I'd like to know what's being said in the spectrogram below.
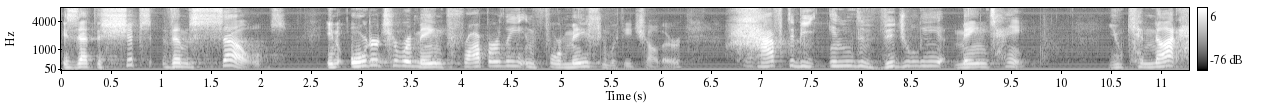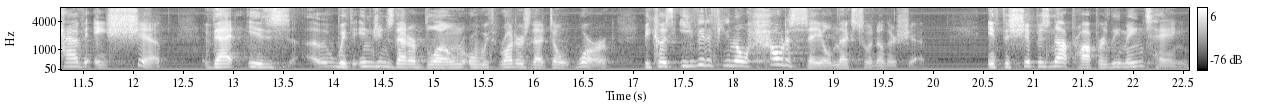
is that the ships themselves, in order to remain properly in formation with each other, have to be individually maintained. You cannot have a ship that is uh, with engines that are blown or with rudders that don't work, because even if you know how to sail next to another ship, if the ship is not properly maintained,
